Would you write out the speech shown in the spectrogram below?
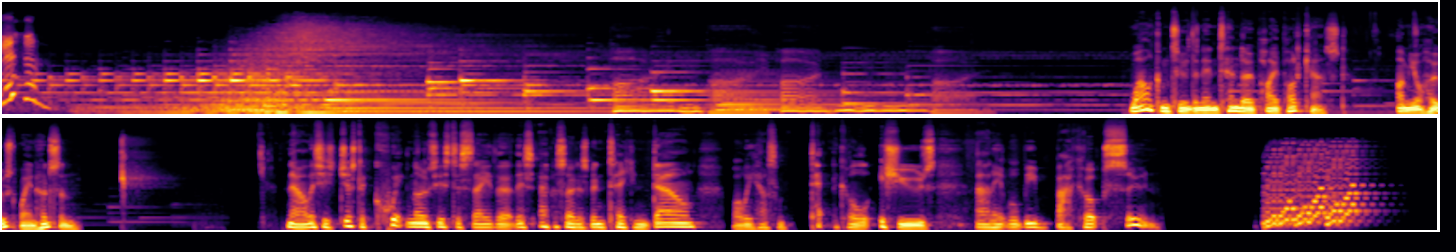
Listen. Pie, pie, pie. Welcome to the Nintendo Pi Podcast. I'm your host, Wayne Hudson. Now, this is just a quick notice to say that this episode has been taken down while we have some technical issues and it will be back up soon.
